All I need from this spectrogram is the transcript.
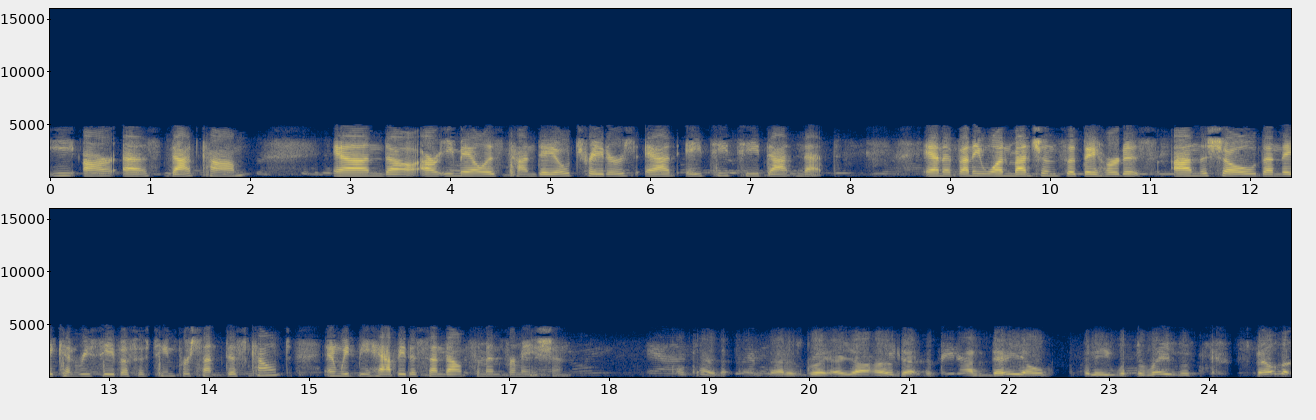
E R S dot com. And uh, our email is tondeotraders at att.net. And if anyone mentions that they heard us on the show, then they can receive a 15% discount, and we'd be happy to send out some information. Okay, that, that is great. Hey, y'all heard that? The Tondeo company with the razors. Spell it.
